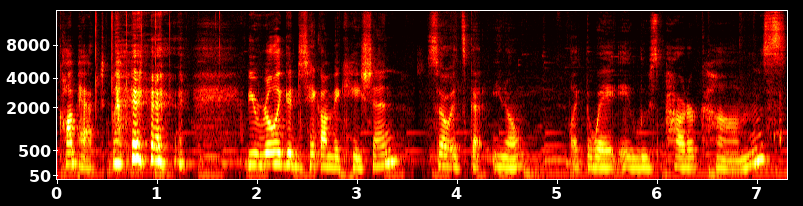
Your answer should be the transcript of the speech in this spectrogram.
compact. be really good to take on vacation. So it's got, you know, like the way a loose powder comes.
